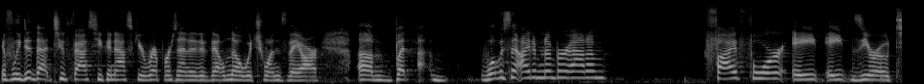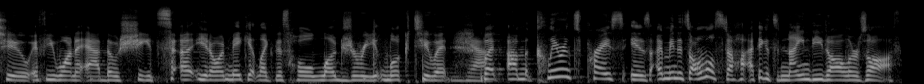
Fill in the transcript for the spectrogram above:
If we did that too fast, you can ask your representative. They'll know which ones they are. Um, but uh, what was the item number, Adam? 548802 if you want to add those sheets, uh, you know, and make it like this whole luxury look to it. Yeah. But um, clearance price is, I mean, it's almost, a, I think it's $90 off.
